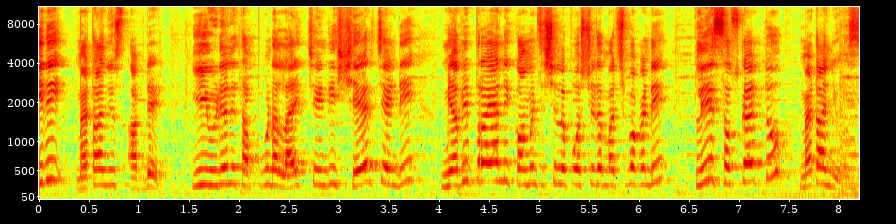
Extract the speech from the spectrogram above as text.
ఇది మెటా న్యూస్ అప్డేట్. ఈ వీడియోని తప్పకుండా లైక్ చేయండి షేర్ చేయండి. మీ అభిప్రాయాన్ని కామెంట్ సెక్షన్లో పోస్ట్ చేయడం మర్చిపోకండి. Please subscribe to Meta news.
